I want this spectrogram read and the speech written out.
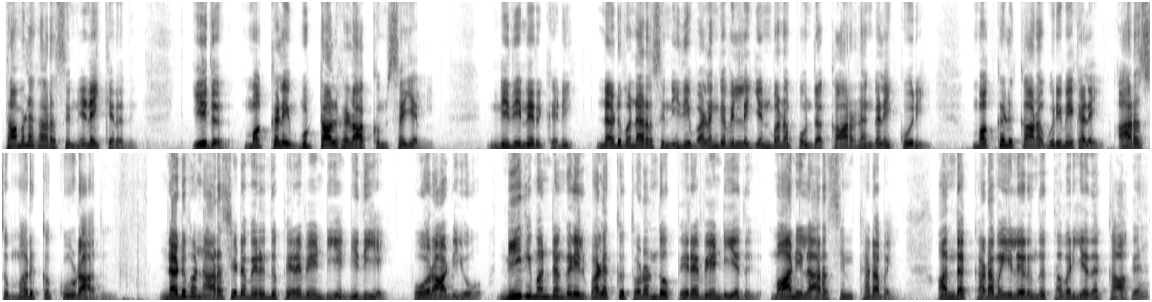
தமிழக அரசு நினைக்கிறது. இது மக்களை முட்டாள்களாக்கும் செயல். நிதி நெருக்கடி நடுவண் அரசு நிதி வழங்கவில்லை என்பன போன்ற காரணங்களை கூறி மக்களுக்கான உரிமைகளை அரசு மறுக்கக்கூடாது. நடுவண் அரசிடமிருந்து பெற வேண்டிய நிதியை போராடியோ நீதிமன்றங்களில் வழக்கு தொடர்ந்தோ பெற வேண்டியது மாநில அரசின் கடமை. அந்த கடமையிலிருந்து தவறியதற்காக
